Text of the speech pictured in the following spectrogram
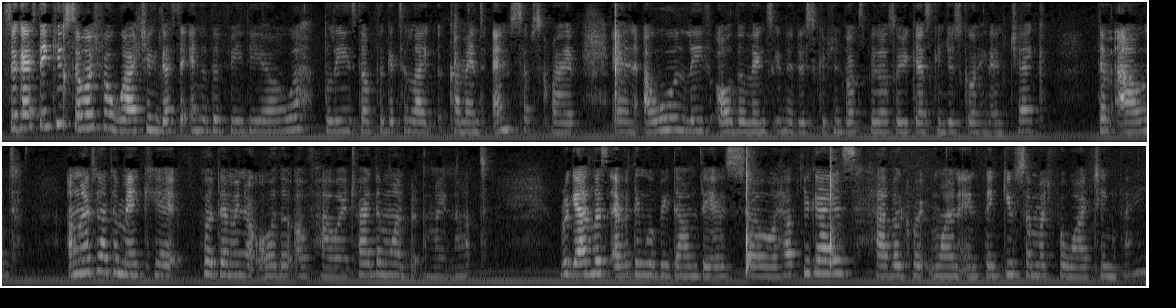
so guys thank you so much for watching. That's the end of the video. Please don't forget to like comment and subscribe. And i will leave all the links in the description box below so you guys can just go ahead and check them out. I'm gonna try to make it put them in the order of how i tried them on but i might not. Regardless everything will be down there. So i hope you guys have a great one and thank you so much for watching. Bye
